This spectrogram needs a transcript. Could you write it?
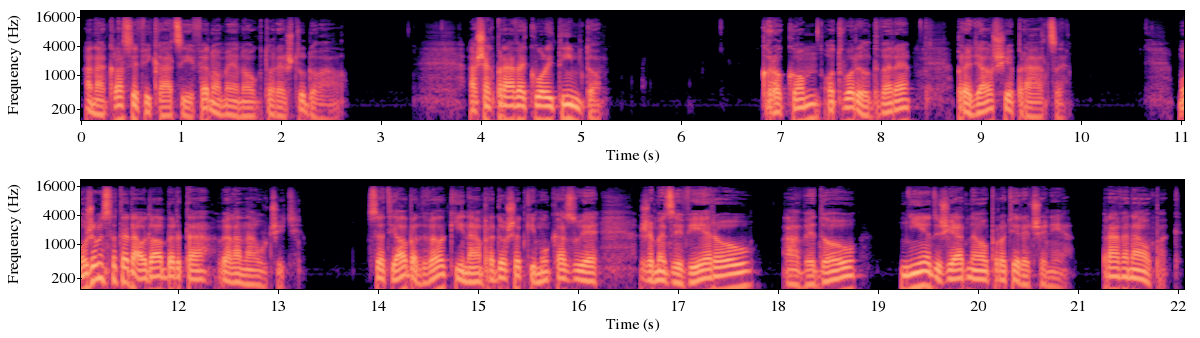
a na klasifikácii fenoménov, ktoré študoval. Avšak práve kvôli týmto krokom otvoril dvere pre ďalšie práce. Môžeme sa teda od Alberta veľa naučiť. Svetý Albert Veľký nám predovšetkým ukazuje, že medzi vierou a vedou nie je žiadneho protirečenia. Práve naopak.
